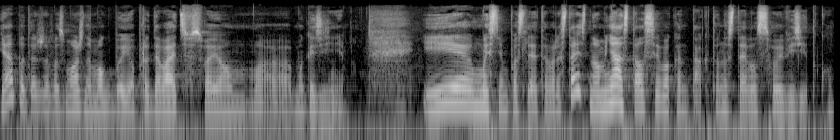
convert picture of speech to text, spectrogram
я бы даже, возможно, мог бы ее продавать в своем э, магазине. И мы с ним после этого расстались, но у меня остался его контакт, он оставил свою визитку.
